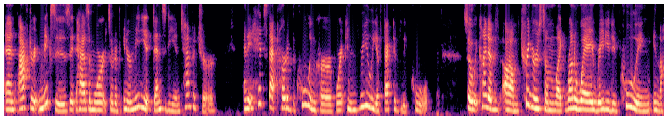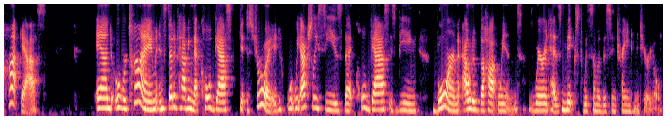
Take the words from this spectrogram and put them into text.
and after it mixes, it has a more sort of intermediate density and temperature. And it hits that part of the cooling curve where it can really effectively cool. So it kind of um, triggers some like runaway radiative cooling in the hot gas. And over time, instead of having that cold gas get destroyed, what we actually see is that cold gas is being born out of the hot wind where it has mixed with some of this entrained material.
